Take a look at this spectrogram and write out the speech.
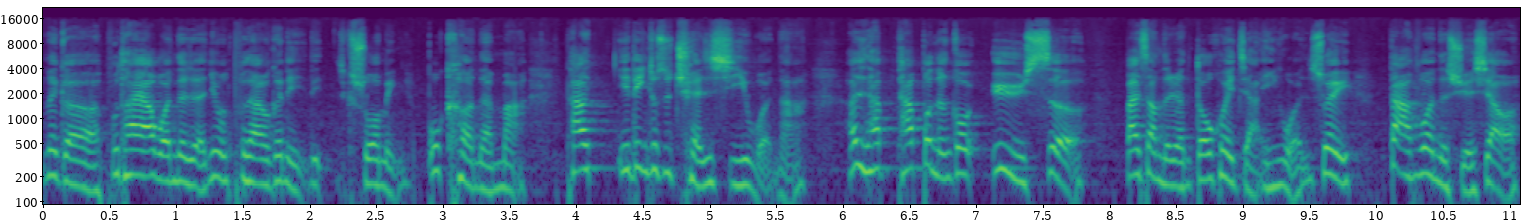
那个葡萄牙文的人，用葡萄牙文跟你说明，不可能嘛？他一定就是全西文啊！而且他他不能够预设班上的人都会讲英文，所以大部分的学校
